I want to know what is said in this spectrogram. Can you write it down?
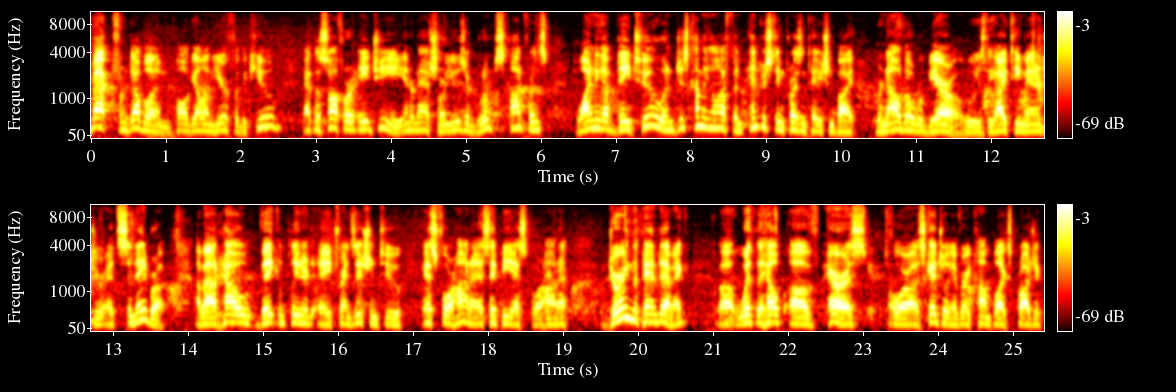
back from Dublin. Paul Gillin here for theCUBE at the Software AG International User Groups Conference, winding up day two and just coming off an interesting presentation by Ronaldo Ribeiro, who is the IT manager at Cenibra, about how they completed a transition to S4HANA, SAP S4HANA, during the pandemic, uh, with the help of Aris for uh, scheduling a very complex project.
